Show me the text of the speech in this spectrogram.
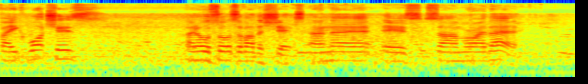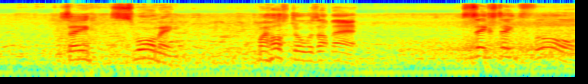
fake watches, and all sorts of other shit. And there is some right there. See? Swarming. My hostel was up there. 16th floor.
